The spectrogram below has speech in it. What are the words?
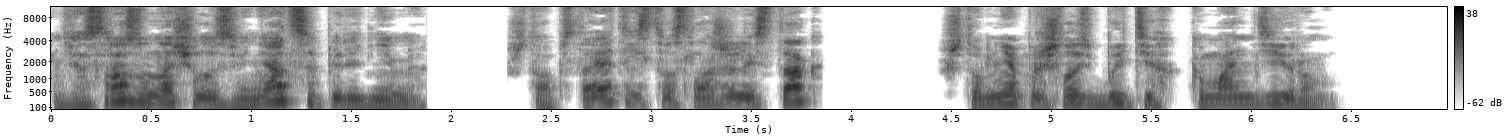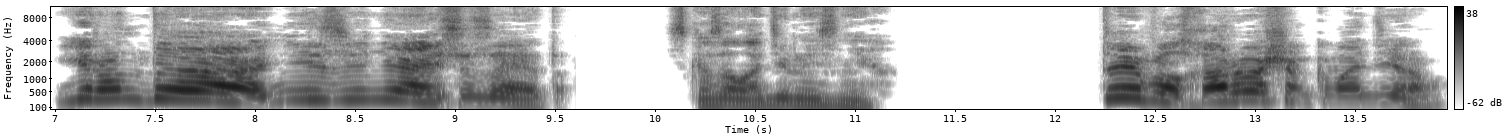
Я сразу начал извиняться перед ними, что обстоятельства сложились так, что мне пришлось быть их командиром. «Ерунда! Не извиняйся за это!» — сказал один из них. «Ты был хорошим командиром.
